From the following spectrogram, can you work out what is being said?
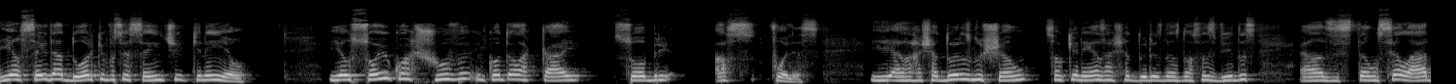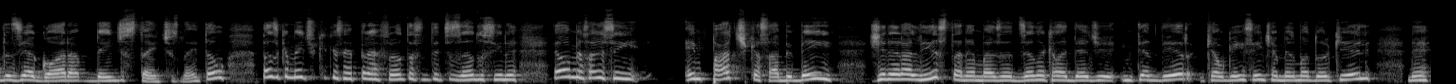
e eu sei da dor que você sente que nem eu. E eu sonho com a chuva enquanto ela cai sobre as folhas. E as rachaduras no chão são que nem as rachaduras nas nossas vidas elas estão seladas e agora bem distantes, né? Então, basicamente, o que esse refrão está sintetizando, assim, né? É uma mensagem, assim, empática, sabe? Bem generalista, né, mas dizendo aquela ideia de entender que alguém sente a mesma dor que ele, né,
